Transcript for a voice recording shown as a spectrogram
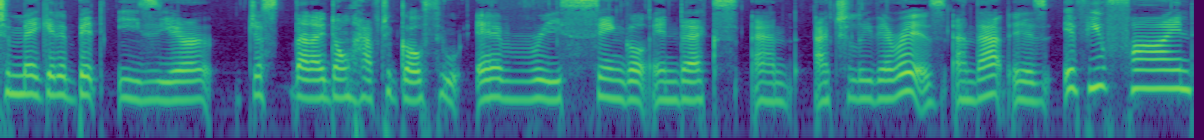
to make it a bit easier just that I don't have to go through every single index. And actually, there is. And that is if you find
